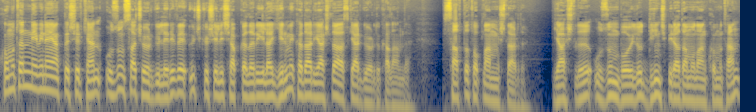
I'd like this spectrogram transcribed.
Komutanın evine yaklaşırken uzun saç örgüleri ve üç köşeli şapkalarıyla yirmi kadar yaşlı asker gördük alanda. Safta toplanmışlardı. Yaşlı, uzun boylu, dinç bir adam olan komutan,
